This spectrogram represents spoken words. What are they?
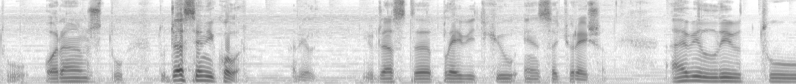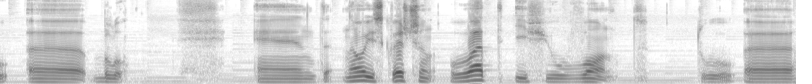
to orange to to just any color really. You just uh, play with hue and saturation. I will leave to uh, blue. And now is question what if you want to uh,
